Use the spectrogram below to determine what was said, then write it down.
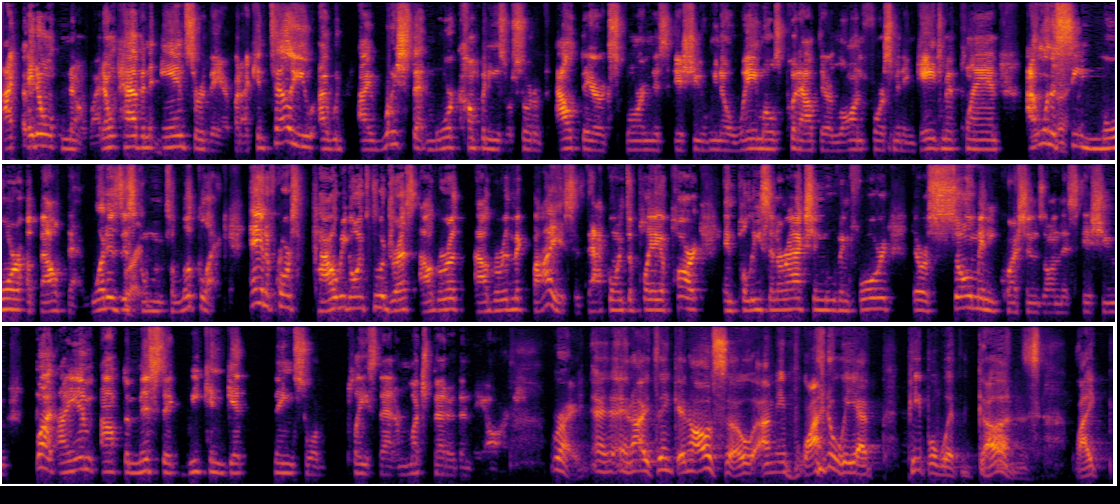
I, I, don't know. I don't have an answer there, but I can tell you, I would, I wish that more companies were sort of out there exploring this issue. We know Waymo's put out their law enforcement engagement plan. I want to see more about that. What is this right. going to look like? And of course, how are we going to address algorithm, algorithmic bias? Is that going to play a part in police interaction moving forward? There are so many questions on this issue, but I am optimistic we can get things to a place that are much better than they are. Right. And, and I think, and also, I mean, why do we have people with guns like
